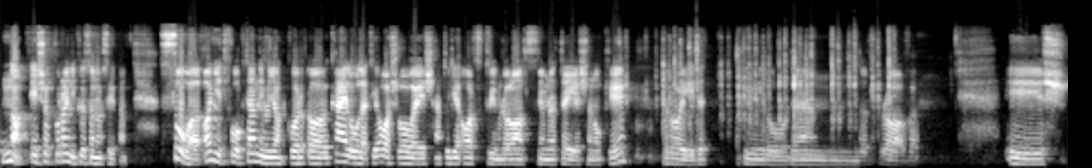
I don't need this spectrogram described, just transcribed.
na, és akkor annyi köszönöm szépen. Szóval annyit fogok tenni, hogy akkor a Kylo lett javasolva, és hát ugye Artstreamről Artstreamre teljesen oké. Okay. Roid Rav. És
